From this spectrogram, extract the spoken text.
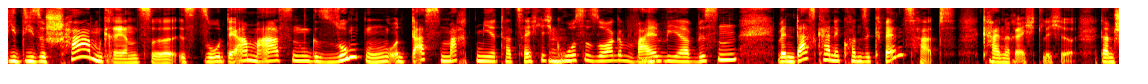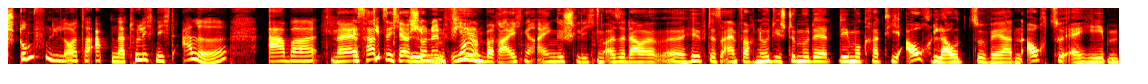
die, diese Schamgrenze ist so dermaßen gesunken und das macht mir tatsächlich mhm. große Sorge, weil mhm. wir wissen, wenn das keine Konsequenz hat, keine rechtliche, dann stumpfen die Leute ab. Natürlich nicht alle, aber naja, es, es hat sich ja schon in vielen ja. Bereichen eingeschlichen. Also da äh, hilft es einfach nur, die Stimme der Demokratie auch laut zu werden, auch zu erheben.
